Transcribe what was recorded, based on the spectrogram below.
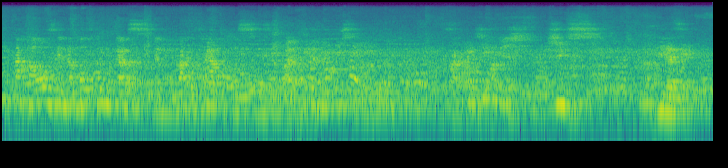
gut nach Hause in der Hoffnung, dass der Backpferd Sie bald wieder begrüßen würde. Sagt euch Tschüss. Auf Wiedersehen. Ja,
